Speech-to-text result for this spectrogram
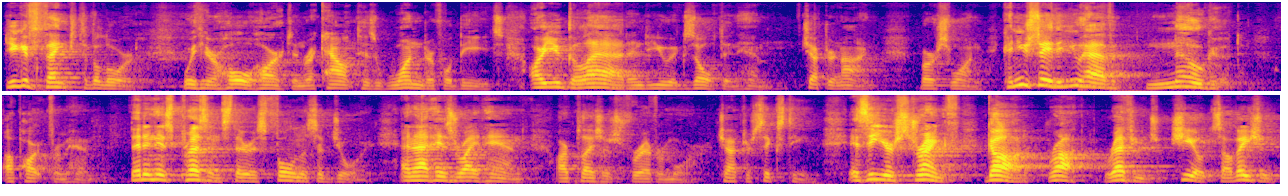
Do you give thanks to the Lord with your whole heart and recount his wonderful deeds? Are you glad and do you exult in him? Chapter 9, verse 1. Can you say that you have no good apart from him? That in his presence there is fullness of joy, and at his right hand are pleasures forevermore. Chapter 16. Is he your strength, God, rock, refuge, shield, salvation,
